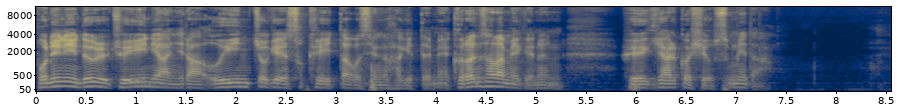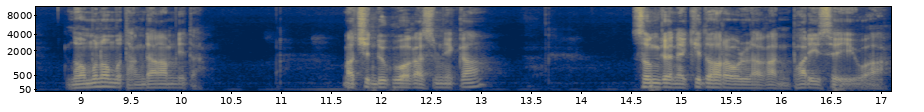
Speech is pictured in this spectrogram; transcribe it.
본인이 늘 죄인이 아니라 의인 쪽에 속해 있다고 생각하기 때문에 그런 사람에게는 회개할 것이 없습니다. 너무너무 당당합니다. 마치 누구와 같습니까? 성전에 기도하러 올라간 바리새이와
